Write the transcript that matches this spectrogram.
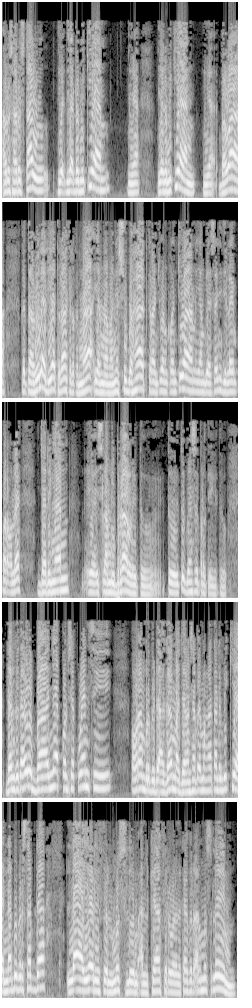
harus harus tahu. Tidak, tidak demikian ya. Tidak demikian ya. Bahwa ketahuilah dia telah terkena yang namanya subhat kerancuan-kerancuan yang biasanya dilempar oleh jaringan ya, Islam liberal itu. Itu itu biasa seperti itu. Dan ketahuilah banyak konsekuensi orang berbeda agama jangan sampai mengatakan demikian. Nabi bersabda la yarithul muslim al kafir wal kafir al muslim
